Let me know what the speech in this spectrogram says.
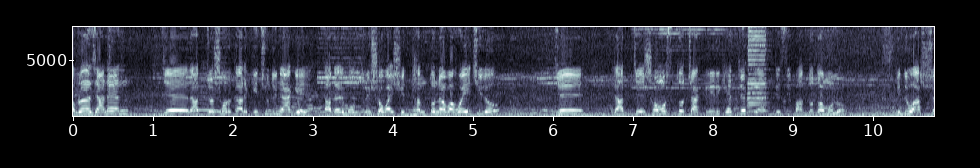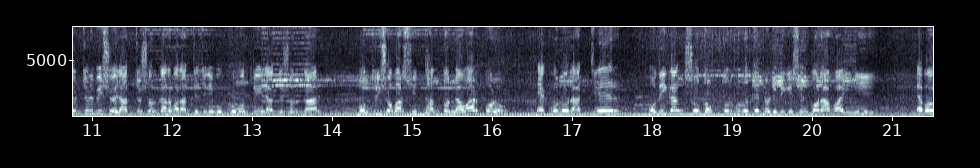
আপনারা জানেন যে রাজ্য সরকার কিছুদিন আগে তাদের মন্ত্রিসভায় সিদ্ধান্ত নেওয়া হয়েছিল যে রাজ্যে সমস্ত চাকরির ক্ষেত্রে পিআরটিসি বাধ্যতামূলক। কিন্তু আশ্চর্যের বিষয়, রাজ্য সরকার বা রাজ্যে যিনি মুখ্যমন্ত্রী, রাজ্য সরকার মন্ত্রিসভার সিদ্ধান্ত নেওয়ার পরও এখনও রাজ্যের অধিকাংশ দপ্তরগুলোতে নোটিফিকেশন করা হয়নি। এবং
